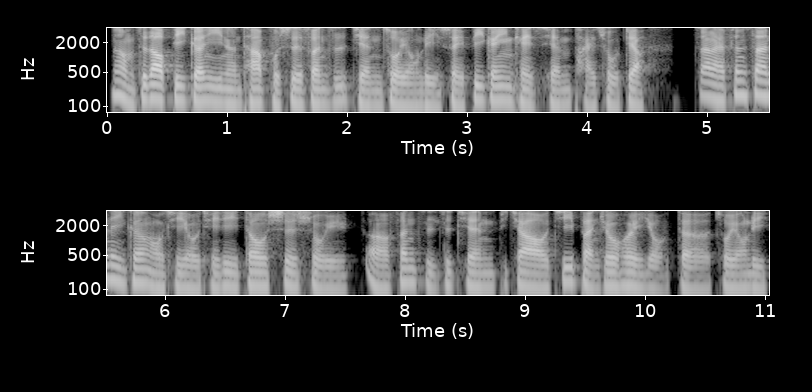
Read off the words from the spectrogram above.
那我们知道 B 跟 E 呢，它不是分子间作用力，所以 B 跟 E 可以先排除掉。再来，分散力跟偶极有极力都是属于呃分子之间比较基本就会有的作用力，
